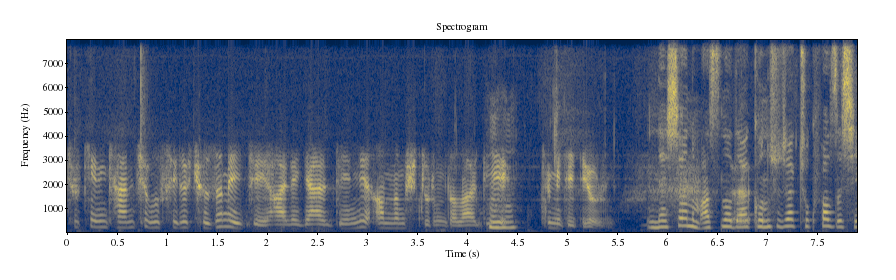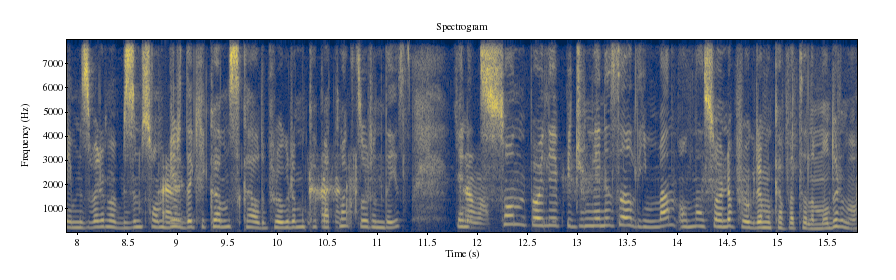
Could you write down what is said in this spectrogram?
Türkiye'nin kendi çabasıyla çözemeyeceği hale geldiğini anlamış durumdalar diye hı hı. ümit ediyorum. Neşe Hanım aslında evet. daha konuşacak çok fazla şeyimiz var ama bizim son evet. bir dakikamız kaldı. Programı kapatmak zorundayız. Yani tamam. son böyle bir cümlenizi alayım ben ondan sonra programı kapatalım olur mu?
